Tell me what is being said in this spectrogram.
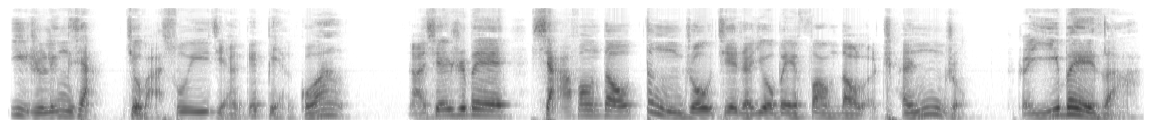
一指令下，就把苏以简给贬官了。啊，先是被下放到邓州，接着又被放到了陈州。这一辈子啊，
